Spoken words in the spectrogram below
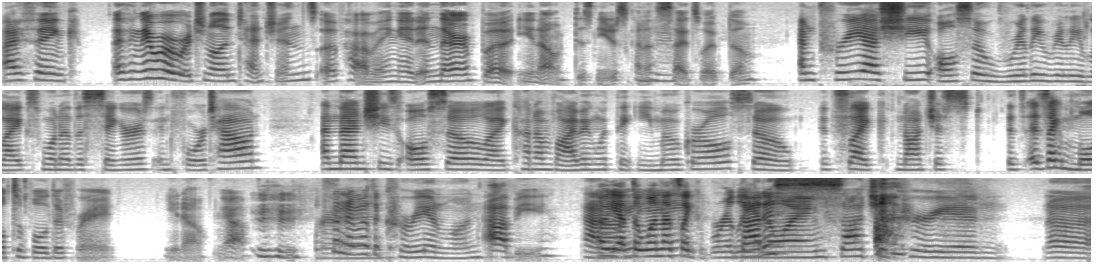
I think I think they were original intentions of having it in there, but you know, Disney just kind of Mhm. sideswiped them. And Priya, she also really, really likes one of the singers in Four Town. And then she's also like kind of vibing with the emo girl. So it's like not just it's it's like multiple different, you know. Yeah, hmm What's the name of the Korean one? Abby. Oh yeah, the one that's like really That is annoying. such a Korean uh,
